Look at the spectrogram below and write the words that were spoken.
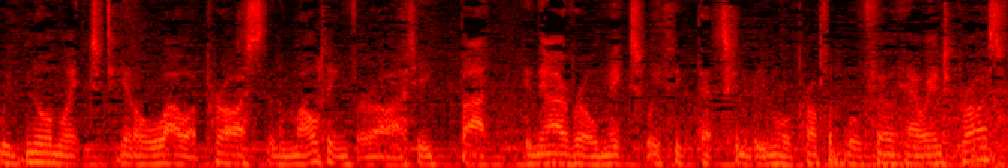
we'd normally expect to get a lower price than a malting variety. But in the overall mix, we think that's going to be more profitable for our enterprise.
